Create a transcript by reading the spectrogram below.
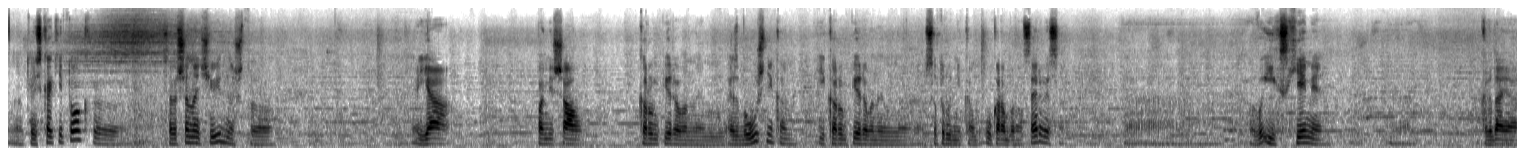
Э, То есть, как итог, э, совершенно очевидно, что я помешал коррумпированным СБУшникам и коррумпированным э, сотрудникам Укроборонсервиса э, в их схеме, э, когда я,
